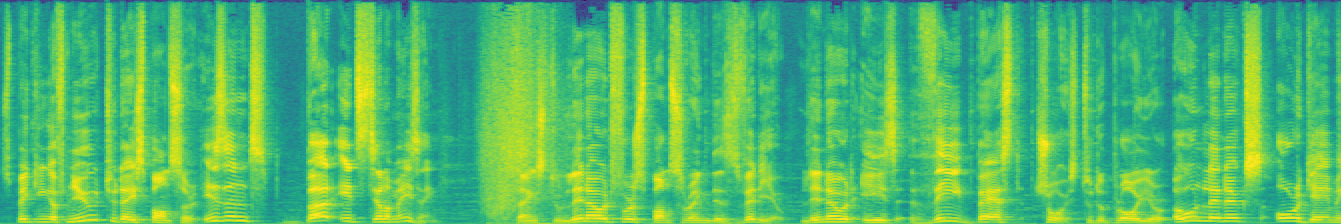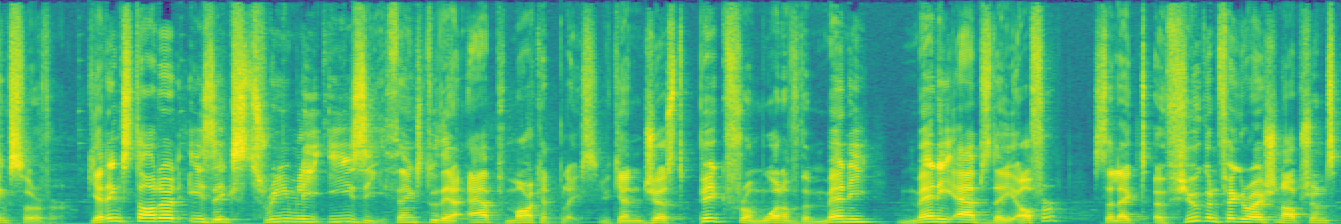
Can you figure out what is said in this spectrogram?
Speaking of new, today's sponsor isn't, but it's still amazing. Thanks to Linode for sponsoring this video. Linode is the best choice to deploy your own Linux or gaming server. Getting started is extremely easy thanks to their app marketplace. You can just pick from one of the many, many apps they offer, select a few configuration options,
